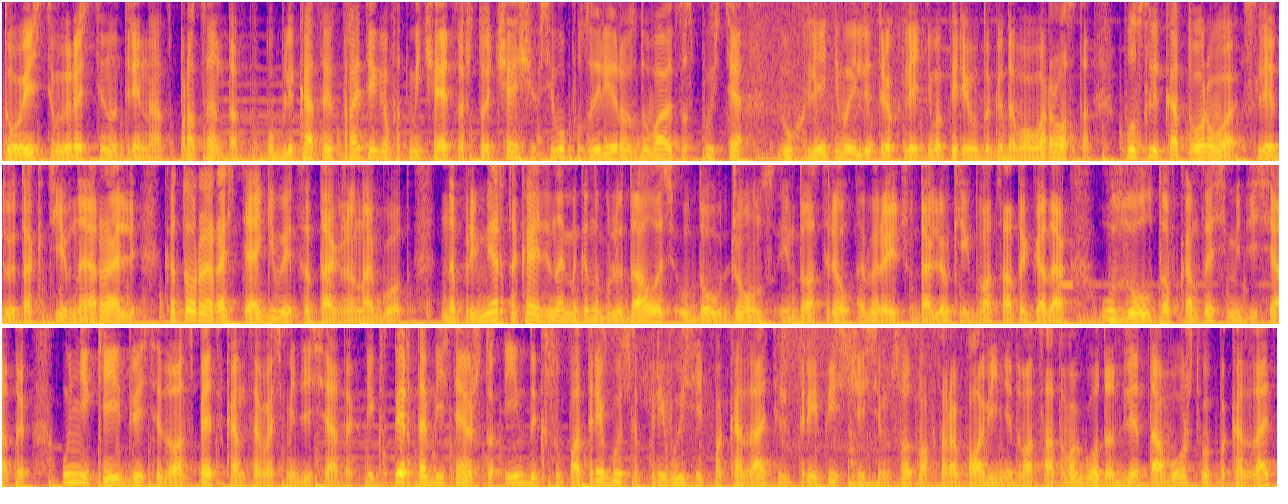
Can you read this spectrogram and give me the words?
то есть вырасти на 13%. В публикации стратегов отмечается, что чаще всего пузыри раздуваются спустя двухлетнего или трехлетнего периода годового роста, после которого следует активная ралли, которая растягивается также на год. Например, такая динамика наблюдалась у Dow Jones Industrial Average в далеких 20-х годах, у золота в конце 70-х, у Nikkei Nikkei 225 в конце 80-х. Эксперты объясняют, что индексу потребуется превысить показатель 3700 во второй половине 2020 года для того, чтобы показать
